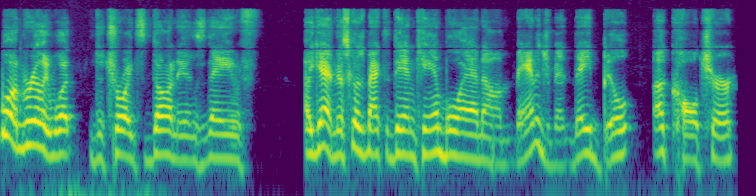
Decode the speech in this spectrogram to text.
Well, and really what Detroit's done is they've again, this goes back to Dan Campbell and um, management. They built a culture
